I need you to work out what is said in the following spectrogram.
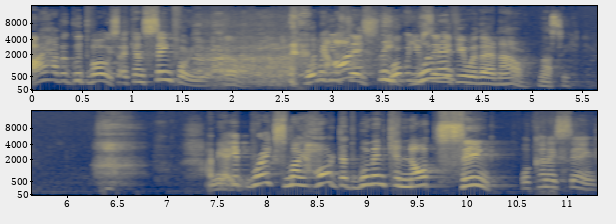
I have a good voice. I can sing for you. Yeah. What, would you honestly, sing, what would you women, sing if you were there now, Masih? I mean, it breaks my heart that women cannot sing. What can I sing?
